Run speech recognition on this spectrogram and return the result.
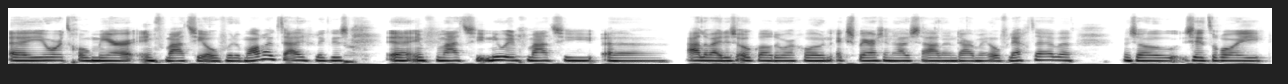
Uh, je hoort gewoon meer informatie over de markt eigenlijk. Dus ja. informatie, nieuwe informatie halen wij dus ook wel door gewoon experts in huis te halen en daarmee overleg te hebben. En zo zit Roy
